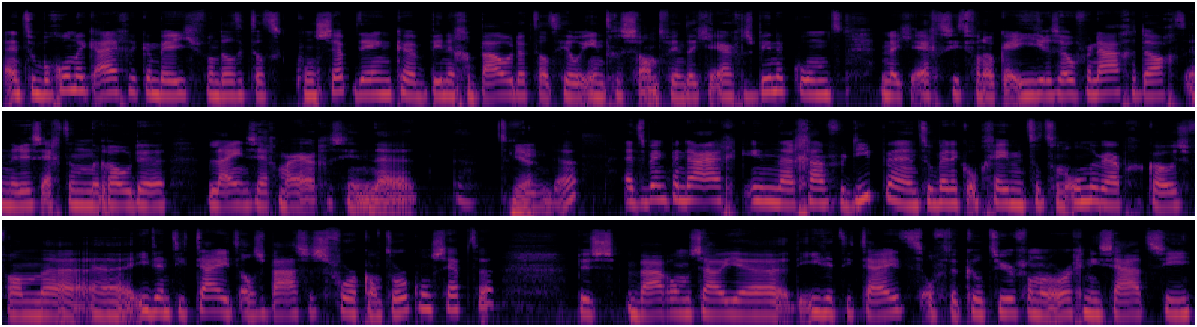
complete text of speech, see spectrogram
En toen begon ik eigenlijk een beetje van dat ik dat conceptdenken binnen gebouwen, dat ik dat heel interessant vind. Dat je ergens binnenkomt en dat je echt ziet van, oké, okay, hier is over nagedacht en er is echt een rode lijn, zeg maar, ergens in uh, te yeah. vinden. En toen ben ik me daar eigenlijk in uh, gaan verdiepen. En toen ben ik op een gegeven moment tot een onderwerp gekozen van uh, identiteit als basis voor kantoorconcepten. Dus waarom zou je de identiteit of de cultuur van een organisatie,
